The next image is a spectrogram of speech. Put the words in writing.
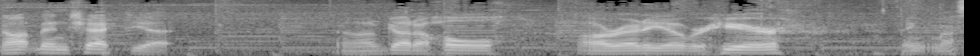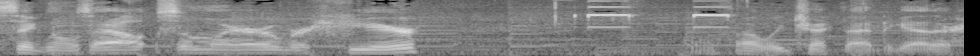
not been checked yet. Uh, I've got a hole already over here. I think my signal's out somewhere over here. I thought we'd check that together.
